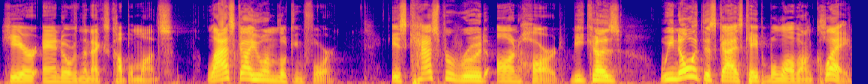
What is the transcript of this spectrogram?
here and over the next couple months. Last guy who I'm looking for is Casper Ruud on hard because we know what this guy is capable of on clay.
